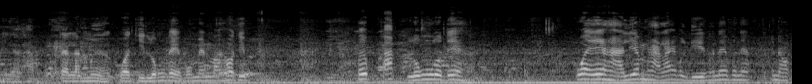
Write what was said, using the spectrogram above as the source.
นี่แหละครับแต่ละมือกว่าที่ลงได้โมเมนต์มาเขาที่ ปึ๊บปั๊บลงรถเด้ว่าไอ้หาเลี่ยมหาไล่บางดีเขาได้พวกเนี้ยพี่น้อง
